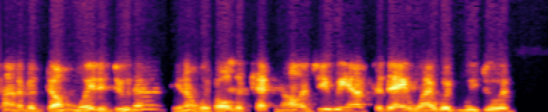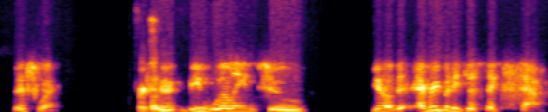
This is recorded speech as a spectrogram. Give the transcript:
kind of a dumb way to do that? You know, with all the technology we have today, why wouldn't we do it this way? For so sure. be willing to, you know, everybody just accept.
